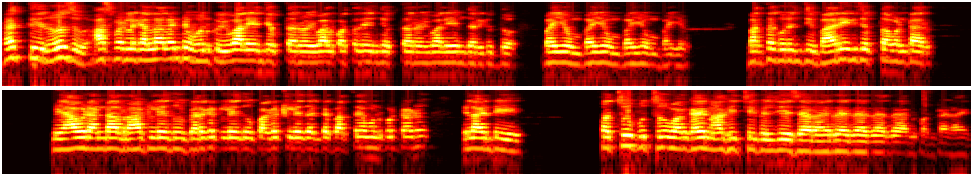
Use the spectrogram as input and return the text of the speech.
ప్రతిరోజు హాస్పిటల్కి వెళ్ళాలంటే వణుకు. ఇవాళ ఏం చెప్తారో ఇవాళ కొత్తది ఏం చెప్తారో ఇవాళ ఏం జరుగుద్దో. భయం భయం భయం భయం. భర్త గురించి భార్యకి చెప్తా ఉంటారు మీ ఆవిడ అండాలు రావట్లేదు పెరగట్లేదు పగట్లేదు అంటే భర్త ఏమనుకుంటాడు? ఇలాంటి తచ్చు పుచ్చు వంకాయ నాకు ఇచ్చి పెళ్ళి చేశారు అర్రే అర్రే అనుకుంటాడు ఆయన.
